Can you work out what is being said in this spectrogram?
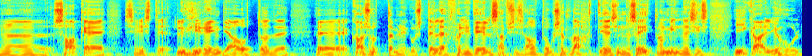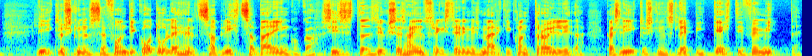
äh, sage selliste lühirendiautode äh, kasutamine, kus telefoni teel saab siis auto uksed lahti ja sinna sõitma minna, siis igal juhul liikluskindlustuse fondi kodulehelt saab lihtsa päringuga sisestades üksnes ainult registreerimismärgi kontrollida, kas liikluskindlustusleping kehtib või mitte,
